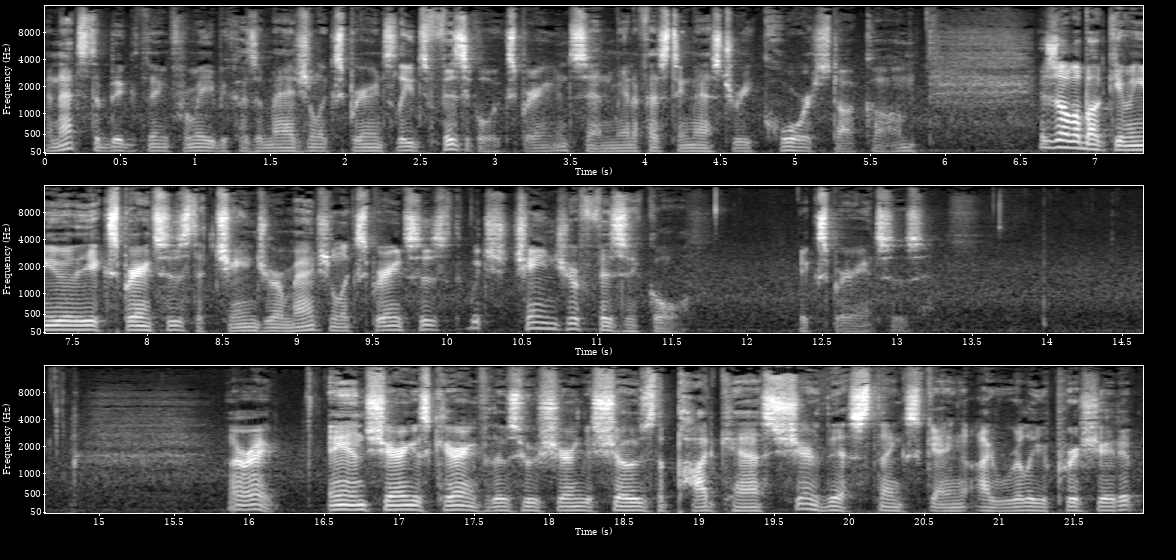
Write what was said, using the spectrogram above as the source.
And that's the big thing for me because imaginal experience leads physical experience, and manifestingmasterycourse.com is all about giving you the experiences that change your imaginal experiences, which change your physical experiences. All right. And sharing is caring for those who are sharing the shows, the podcast. Share this. Thanks, gang. I really appreciate it.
